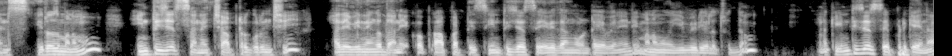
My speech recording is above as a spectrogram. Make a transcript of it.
ఫ్రెండ్స్ ఈరోజు మనము ఇంటిజర్స్ అనే చాప్టర్ గురించి అదే విధంగా దాని యొక్క ప్రాపర్టీస్ ఇంటిజర్స్ ఏ విధంగా ఉంటాయి అనేది మనము ఈ వీడియోలో చూద్దాం. మనకి ఇంటిజర్స్ ఎప్పటికైనా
